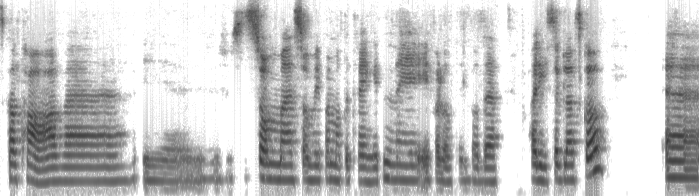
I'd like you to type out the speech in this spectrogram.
skal ta av eh, i, som, som, vi på en måte trenger den i, i forhold til både Paris og Glasgow. Uh,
